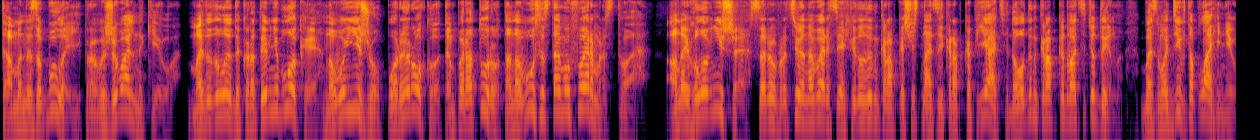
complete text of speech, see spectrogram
Та ми не забули і про виживальників. Ми додали декоративні блоки, нову їжу, пори року, температуру та нову систему фермерства. А найголовніше, сервер працює на версіях від 1.16.5 до 1.21, без модів та плагінів.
